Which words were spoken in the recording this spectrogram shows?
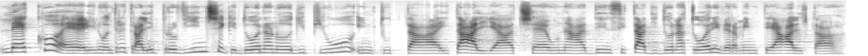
Lecco è inoltre tra le province che donano di più in tutta Italia, c'è una densità di donatori veramente alta.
